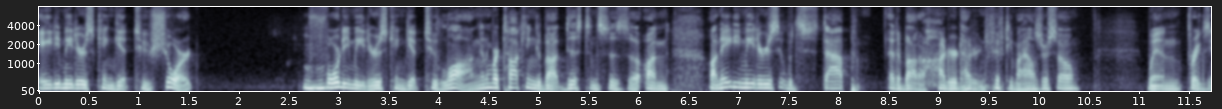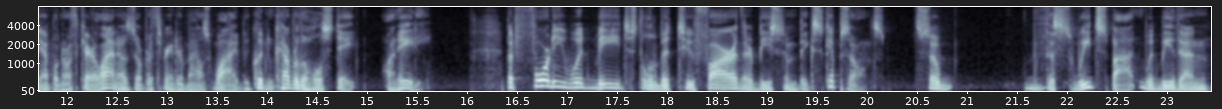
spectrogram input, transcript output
80 meters can get too short, mm-hmm. 40 meters can get too long, and we're talking about distances uh, on on 80 meters it would stop at about 100 150 miles or so. When, for example, North Carolina is over 300 miles wide, we couldn't cover the whole state on 80. But 40 would be just a little bit too far, and there'd be some big skip zones. So the sweet spot would be then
